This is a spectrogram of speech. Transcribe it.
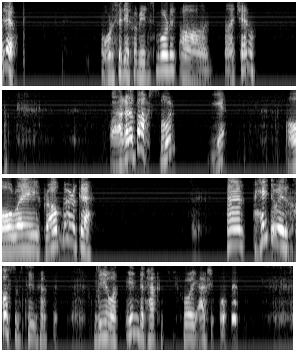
Hello. Bonus video for me this morning on my channel. Well, I got a box this morning. Yep. All the way from America. And I hate the way the customs team have to reveal what's in the package before you actually open it.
